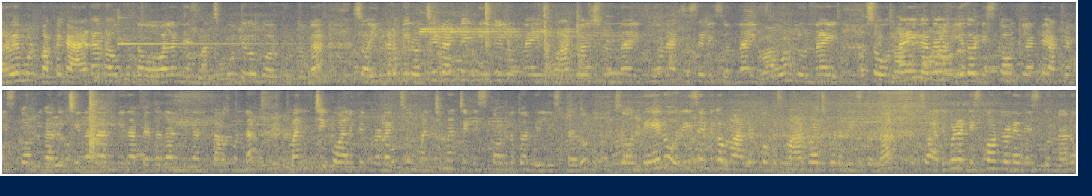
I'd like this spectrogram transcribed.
అరవై మూడు పక్కకు యాడ్ ఆన్ అవ్వకుండా పోవాలని నేను మనస్ఫూర్తిగా కోరుకుంటున్నా. సో ఇక్కడ మీరు వచ్చిరంటే టీవీలు ఉన్నాయి స్మార్ట్ వాచ్లు ఉన్నాయి ఫోన్ యాక్సెసరీస్ ఉన్నాయి ఫోన్లు ఉన్నాయి సో ఉన్నాయి కదా ఏదో డిస్కౌంట్లు అంటే అట్లా డిస్కౌంట్ కాదు. చిన్నదాని మీద పెద్దదాని మీద అని కాకుండా మంచి క్వాలిటీ ప్రొడక్ట్స్ మంచి మంచి డిస్కౌంట్లతో నిలిస్తారు సో నేను రీసెంట్గా మాట్లాడుకు ఒక స్మార్ట్ వాచ్ కూడా తీసుకున్నా. సో అది కూడా డిస్కౌంట్లోనే తీసుకున్నాను.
